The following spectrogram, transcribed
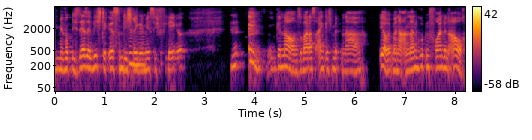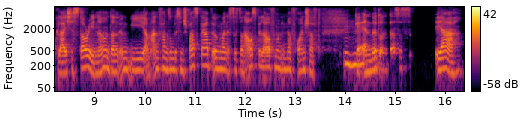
die mir wirklich sehr, sehr wichtig ist und die ich mhm. regelmäßig pflege. Genau, und so war das eigentlich mit einer, ja, mit meiner anderen guten Freundin auch. Gleiche Story, ne? Und dann irgendwie am Anfang so ein bisschen Spaß gehabt, irgendwann ist das dann ausgelaufen und in einer Freundschaft mhm. geendet. Und das ist, ja,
